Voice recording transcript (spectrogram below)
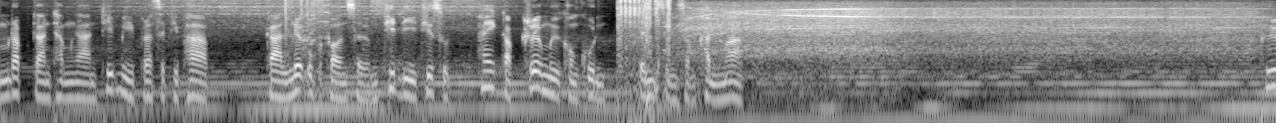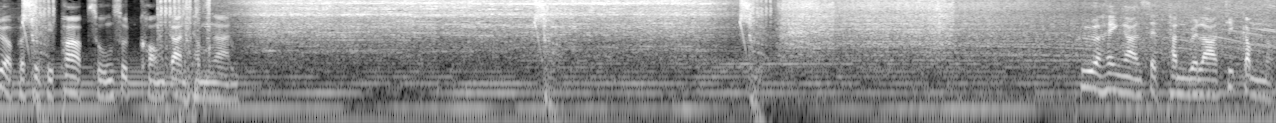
ำหรับการทำงานที่มีประสิทธิภาพ การเลือกอุปกรณ์เสริมที่ดีที่สุดให้กับเครื่องมือของคุณเป็นสิ่งสำคัญมาก เพื่อประสิทธิภาพสูงสุดของการทำงาน เพื่อให้งานเสร็จทันเวลาที่กำหนด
